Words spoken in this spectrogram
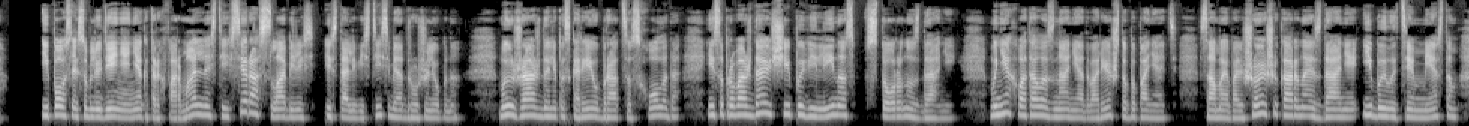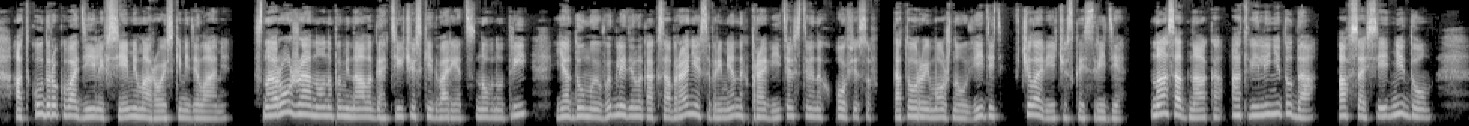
И после соблюдения некоторых формальностей все расслабились и стали вести себя дружелюбно. Мы жаждали поскорее убраться с холода, и сопровождающие повели нас в сторону зданий. Мне хватало знаний о дворе, чтобы понять. Самое большое шикарное здание и было тем местом, откуда руководили всеми моройскими делами. Снаружи оно напоминало готический дворец, но внутри, я думаю, выглядело как собрание современных правительственных офисов, которые можно увидеть в человеческой среде. Нас, однако, отвели не туда, а в соседний дом,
